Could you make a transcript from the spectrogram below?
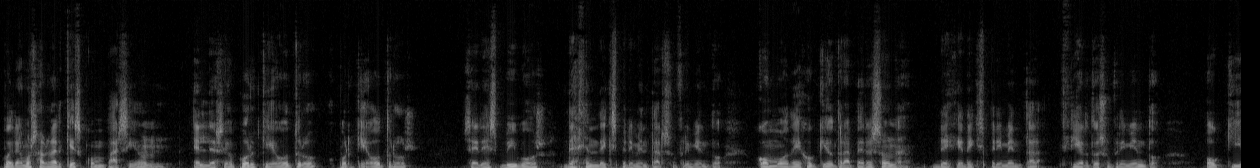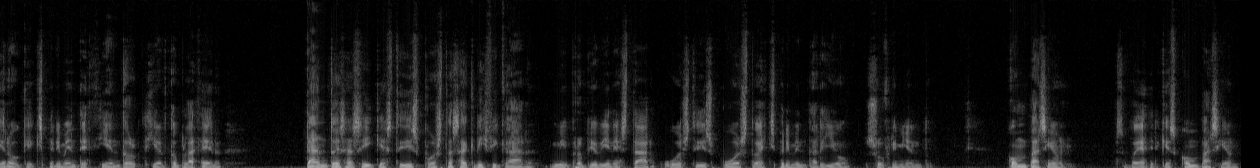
podríamos hablar que es compasión, el deseo porque otro o porque otros seres vivos dejen de experimentar sufrimiento, como dejo que otra persona deje de experimentar cierto sufrimiento o quiero que experimente cierto, placer, tanto es así que estoy dispuesto a sacrificar mi propio bienestar o estoy dispuesto a experimentar yo sufrimiento. Compasión. Se puede decir que es compasión.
